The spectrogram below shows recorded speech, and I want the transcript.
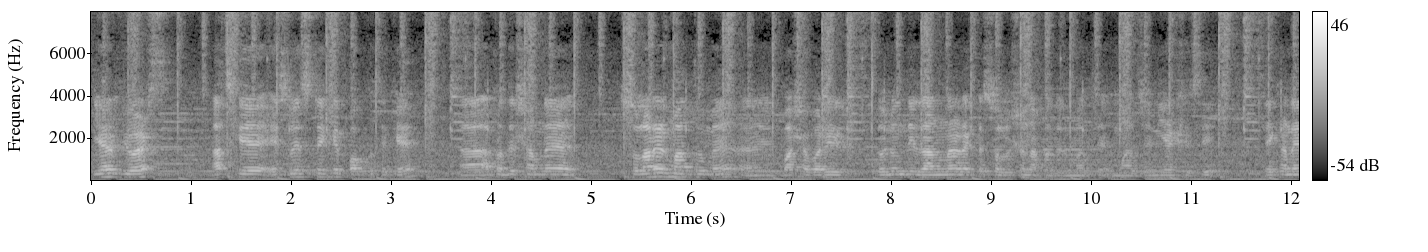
ডিয়ার ভিউয়ার্স আজকে এসওএস টেকের পক্ষ থেকে আপনাদের সামনে সোলারের মাধ্যমে বাসাবাড়ির দৈনন্দিন রান্নার একটা সলিউশন আপনাদের মাঝে মাঝে নিয়ে এসেছি। এখানে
